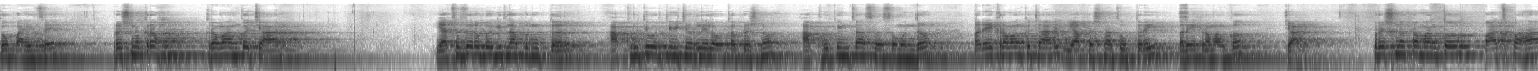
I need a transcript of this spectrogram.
तो पाहायचा आहे प्रश्न क्र क्रमांक चार. याचं जर बघितलं आपण उत्तर आकृतीवरती विचारलेला होता प्रश्न. आकृतींचा सहसंबंध. पर्याय क्रमांक चार या प्रश्नाचं उत्तर येईल पर्याय क्रमांक चार. प्रश्न क्रमांक पाच पहा.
